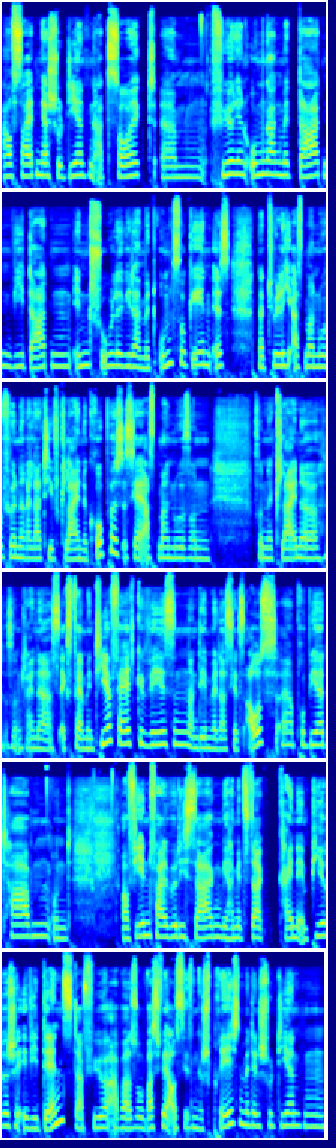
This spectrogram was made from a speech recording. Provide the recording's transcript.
auf Seiten der Studierenden erzeugt ähm, für den Umgang mit Daten, wie Daten in Schule wieder mit umzugehen ist. Natürlich erstmal nur für eine relativ kleine Gruppe. Es ist ja erstmal nur so ein so eine kleine, so ein kleines Experimentierfeld gewesen, an dem wir das jetzt ausprobiert haben und auf jeden Fall würde ich sagen, wir haben jetzt da keine empirische Evidenz dafür, aber so was wir aus diesen Gesprächen mit den Studierenden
